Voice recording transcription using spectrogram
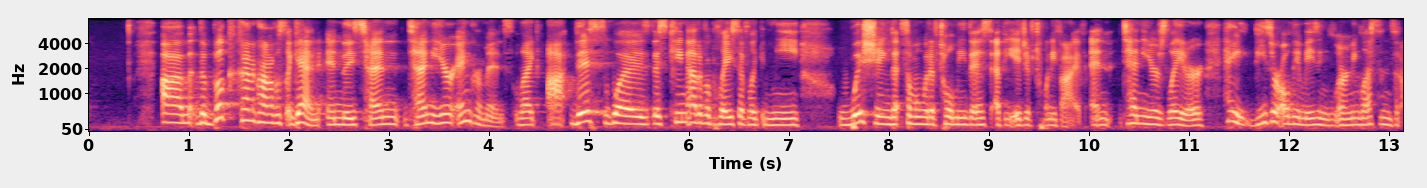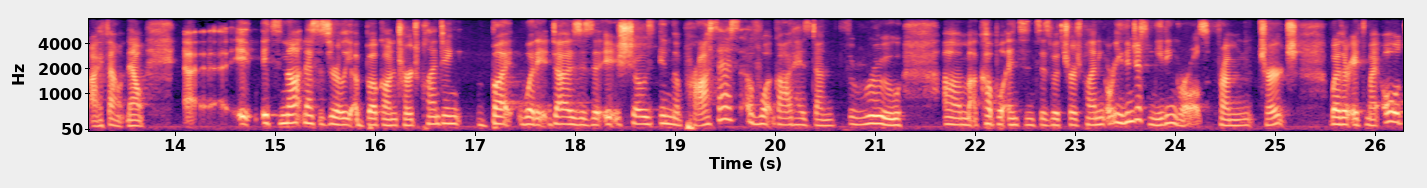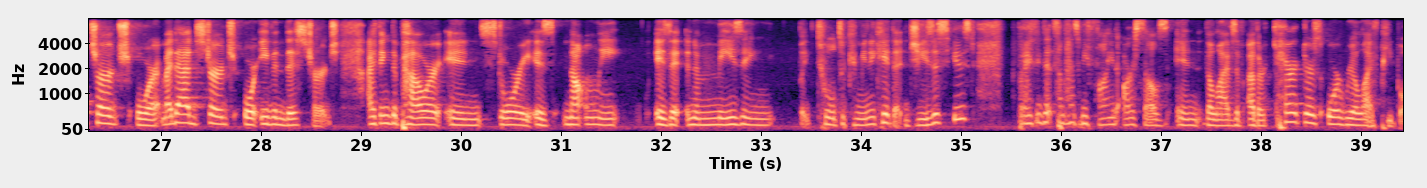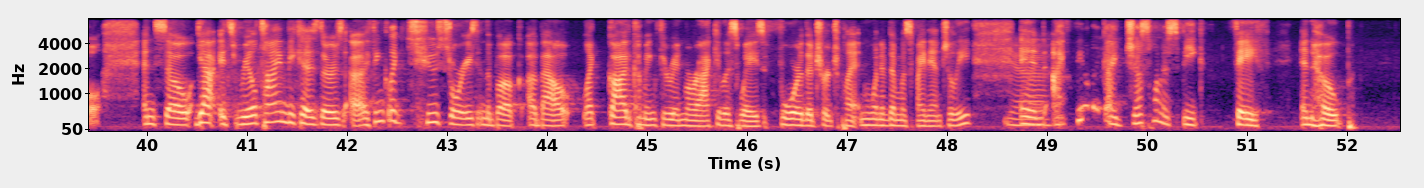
um, the book kind of chronicles again in these 10, 10 year increments. Like this was, this came out of a place of like me wishing that someone would have told me this at the age of 25 and 10 years later, Hey, these are all the amazing learning lessons that I found. Now, uh, it, it's not necessarily a book on church planting, but what it does is it shows in the process of what God has done through um, a couple instances with church planting or even just meeting girls from church, whether it's my old church or my dad's church or even this church. I think the power in story is not only is it an amazing like tool to communicate that Jesus used, but I think that sometimes we find ourselves in the lives of other characters or real life people. And so, yeah, it's real time because there's uh, I think like two stories in the book about like God coming through in miraculous ways for the church plant and one of them was financially. yeah. And I feel like I just want to speak faith and hope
